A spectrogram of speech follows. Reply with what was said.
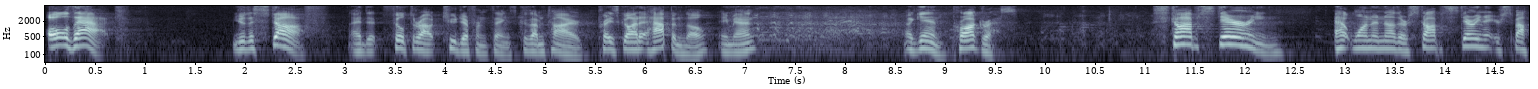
all that. You're the stuff. I had to filter out two different things because I'm tired. Praise God, it happened though. Amen. Again, progress. Stop staring at one another. Stop staring at your spouse.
